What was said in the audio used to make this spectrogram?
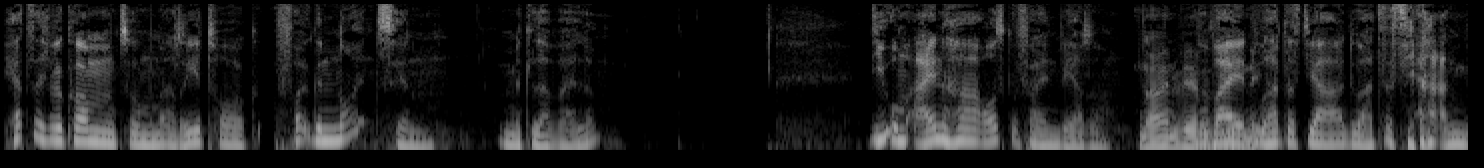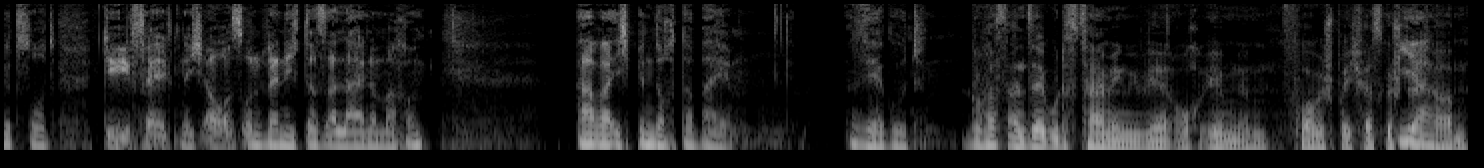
Herzlich willkommen zum Retalk Folge 19 mittlerweile, die um ein Haar ausgefallen wäre. Nein, wäre Wobei, du hattest ja, du hattest ja angedroht, die fällt nicht aus und wenn ich das alleine mache. Aber ich bin doch dabei. Sehr gut. Du hast ein sehr gutes Timing, wie wir auch eben im Vorgespräch festgestellt Ja. haben.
